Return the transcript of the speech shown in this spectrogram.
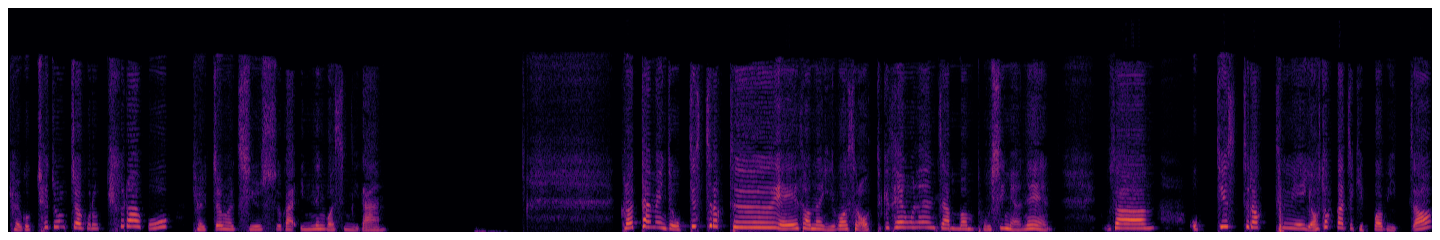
결국 최종적으로 Q라고 결정을 지을 수가 있는 것입니다. 그렇다면 이제 옵티스트럭트에서는 이것을 어떻게 사용을 하는지 한번 보시면은 우선 옵티스트럭트의 여섯 가지 기법이 있죠.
